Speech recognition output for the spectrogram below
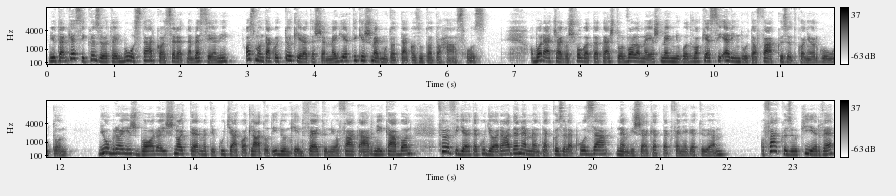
Miután Keszi közölte, hogy Bó Starkkal szeretne beszélni, azt mondták, hogy tökéletesen megértik, és megmutatták az utat a házhoz. A barátságos fogadtatástól valamelyest megnyugodva Keszi elindult a fák között kanyargó úton. Jobbra és balra is nagy termetű kutyákat látott időnként feltűnni a fák árnyékában, fölfigyeltek ugyan rá, de nem mentek közelebb hozzá, nem viselkedtek fenyegetően. A fák közül kiérve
